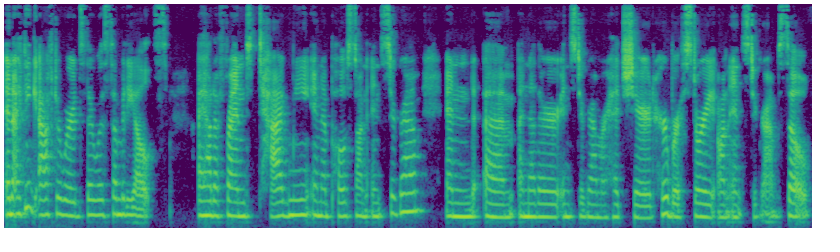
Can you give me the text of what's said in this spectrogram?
And I think afterwards there was somebody else. I had a friend tag me in a post on Instagram, and um, another Instagrammer had shared her birth story on Instagram. So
